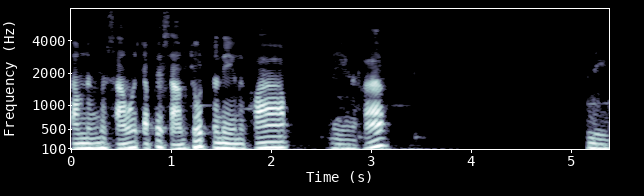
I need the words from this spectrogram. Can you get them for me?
จำหนึ่งเป็นสามก็จับได้สามชุดนั่นเองนะครับนั่นเองนะครับนั่นเอง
